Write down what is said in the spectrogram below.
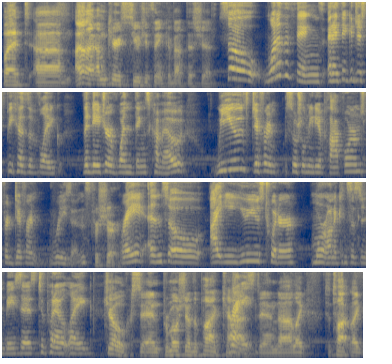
But um, I, I'm curious to see what you think about this shit. So one of the things, and I think it just because of like the nature of when things come out, we use different social media platforms for different reasons, For sure. right? And so, i.e., you use Twitter more on a consistent basis to put out like Jokes and promotion of the podcast Right. and uh, like to talk like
